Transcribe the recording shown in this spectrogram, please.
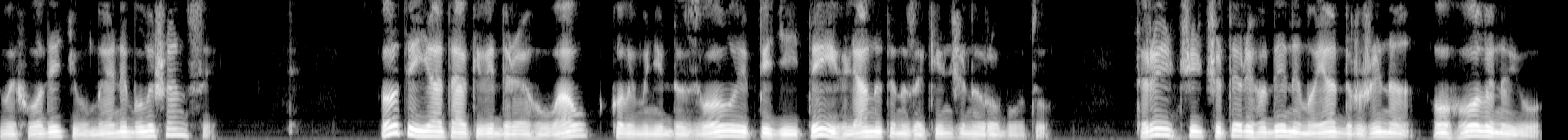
Виходить, в мене були шанси. От і я так відреагував, коли мені дозволили підійти і глянути на закінчену роботу. Три чи чотири години моя дружина оголеною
